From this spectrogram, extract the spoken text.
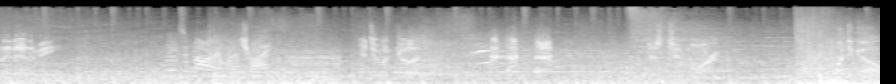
Down an enemy. There's a bar I want to try. You're doing good. Just two more. One to go.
